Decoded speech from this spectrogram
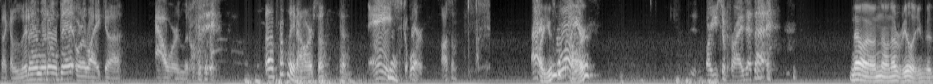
Like a little, little bit, or like a hour, little bit? Uh, probably an hour or so. Yeah. Hey, Yeah. score! Awesome. Are you in so the while Are you surprised at that? No, no, not really. But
